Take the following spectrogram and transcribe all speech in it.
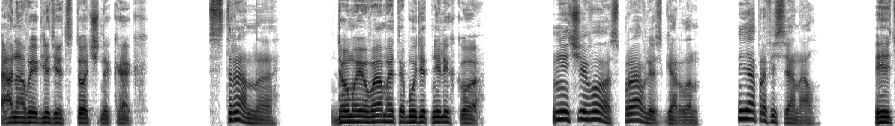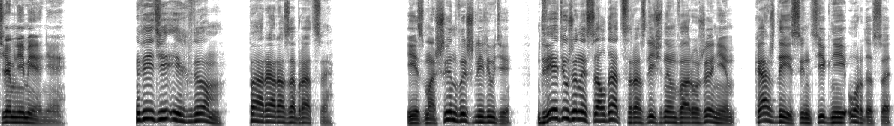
«Она выглядит точно как...» «Странно». «Думаю, вам это будет нелегко». «Ничего, справлюсь, Гарлан. Я профессионал». «И тем не менее». «Веди их в дом. Пора разобраться». Из машин вышли люди. Две дюжины солдат с различным вооружением, каждый с инсигнией Ордоса,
